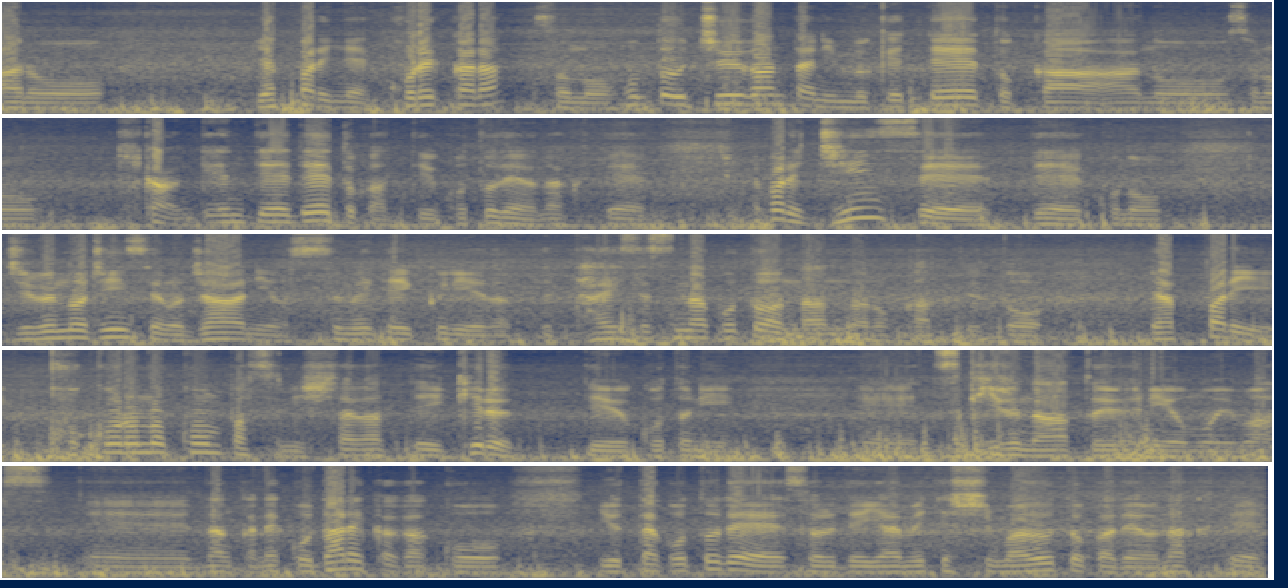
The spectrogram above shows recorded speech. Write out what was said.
あのやっぱりねこれからその本当宇宙元旦に向けてとかあのその期間限定でとかっていうことではなくてやっぱり人生でこの自分の人生のジャーニーを進めていくにあたって大切なことは何なのかっていうとやっぱり心のコンパスに従って生きるっていうことに、えー尽きるなというふに思います、えーなんかねこう誰かがこう言ったことでそれでやめてしまうとかではなくて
